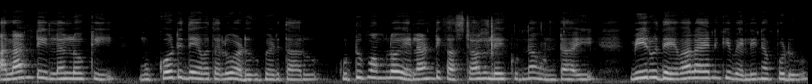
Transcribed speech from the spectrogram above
అలాంటి ఇళ్ళలోకి ముక్కోటి దేవతలు అడుగు పెడతారు. కుటుంబంలో ఎలాంటి కష్టాలు లేకుండా ఉంటాయి. మీరు దేవాలయానికి వెళ్ళినప్పుడు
